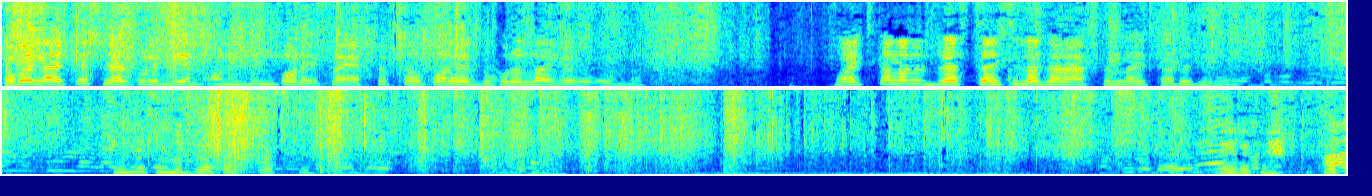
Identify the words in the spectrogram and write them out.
সবাই লাইভটা শেয়ার করে দিন অনেকদিন পরে, প্রায় এক সপ্তাহ পরে দুপুরে লাইভ আসছে হোয়াইট কালারের ড্রেস চাইছিল যারা আজকের লাইভ তাদের জন্য? সুন্দর সুন্দর ড্রেস আসছে এই দেখেন কত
